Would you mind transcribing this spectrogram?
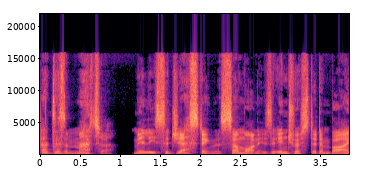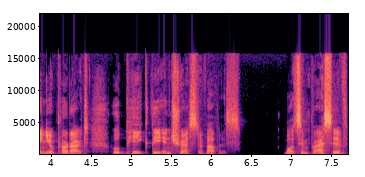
that doesn't matter. Merely suggesting that someone is interested in buying your product will pique the interest of others. What's impressive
